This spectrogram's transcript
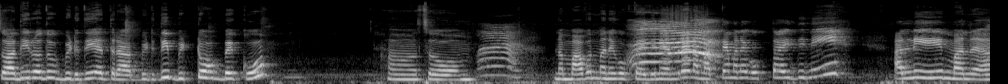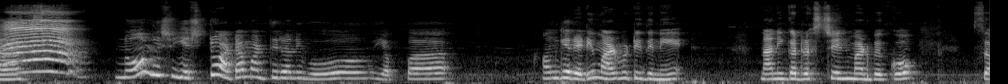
ಸೊ ಅದಿರೋದು ಬಿಡದಿ ಹತ್ರ, ಬಿಡದಿ ಬಿಟ್ಟು ಹೋಗಬೇಕು. ಸೊ ನಮ್ಮ ಮಾವನ ಮನೆಗೆ ಹೋಗ್ತಾ ಇದ್ದೀನಿ ಅಂದರೆ ನಮ್ಮ ಅತ್ತೆ ಮನೆಗೆ ಹೋಗ್ತಾ ಇದ್ದೀನಿ. ಅಲ್ಲಿ ಮನ ನೋಡಿ ಎಷ್ಟು ಹಠ ಮಾಡ್ತೀರಾ ನೀವು? ಯಪ್ಪ. ಅವನಿಗೆ ರೆಡಿ ಮಾಡಿಬಿಟ್ಟಿದ್ದೀನಿ. ನಾನೀಗ ಡ್ರೆಸ್ ಚೇಂಜ್ ಮಾಡಬೇಕು. ಸೊ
